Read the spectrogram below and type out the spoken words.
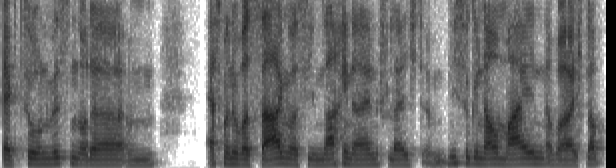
Reaktion wissen oder ähm, erstmal nur was sagen, was sie im Nachhinein vielleicht ähm, nicht so genau meinen. Aber ich glaube,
